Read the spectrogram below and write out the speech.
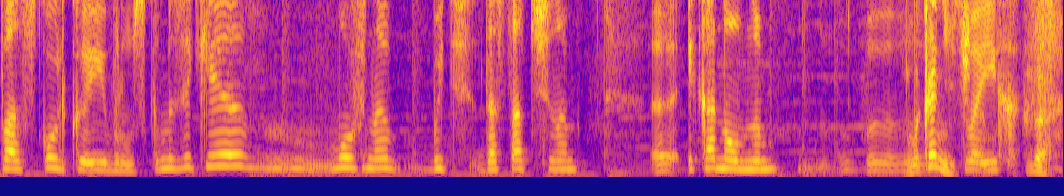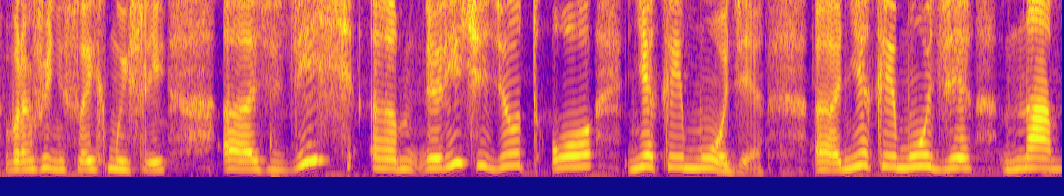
поскольку и в русском языке можно быть достаточно э, экономным в Лаконично, своих да. выражении своих мыслей. А Здесь эм, речь идет о некой моде, э, некой моде на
